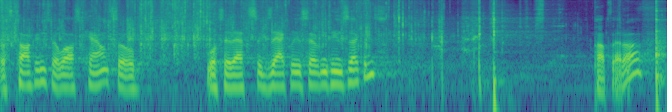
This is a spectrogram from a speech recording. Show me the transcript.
I was talking, so I lost count, so we'll say that's exactly 17 seconds. Pop that off.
